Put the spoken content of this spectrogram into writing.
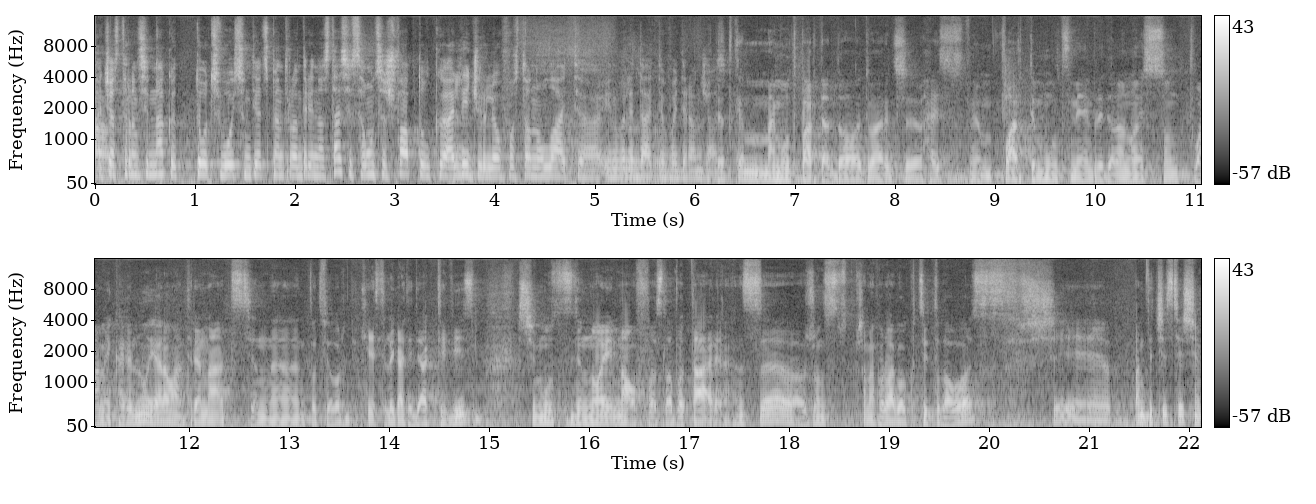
aceasta ar însemna că toți voi sunteți pentru Andrei Năstase sau însăși faptul că alegerile au fost anulate, invalidate, vă deranjează? Cred că mai mult partea a doua, deoarece, hai să spunem, foarte mulți membri de la noi sunt oameni care nu erau antrenați în tot felul de chestii legate de activism și mulți din noi n-au fost la votare. Însă au ajuns, și mai probabil, cuțitul la os și am decis să ieșim.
